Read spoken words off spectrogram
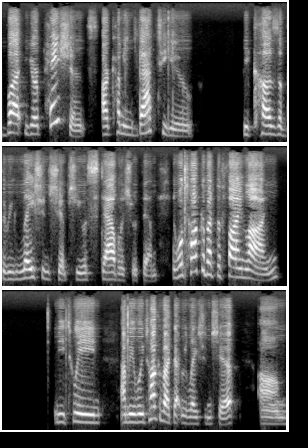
But your patients are coming back to you because of the relationships you establish with them. And we'll talk about the fine line between, I mean, we talk about that relationship um,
